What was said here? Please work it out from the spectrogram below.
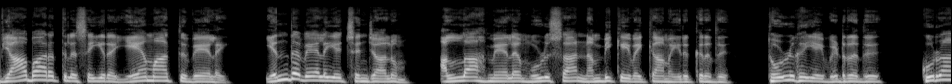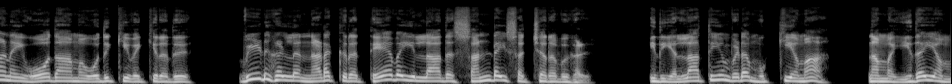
வியாபாரத்துல செய்யற ஏமாத்து வேலை. எந்த வேலையை செஞ்சாலும் அல்லாஹ் மேல முழுசா நம்பிக்கை வைக்காம இருக்கிறது. தொழுகையை விடுறது குரானை ஓதாம ஒதுக்கி வைக்கிறது வீடுகள்ல நடக்கிற தேவையில்லாத சண்டை சச்சரவுகள். இது எல்லாத்தையும் விட முக்கியமா நம்ம இதயம்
